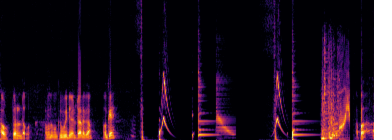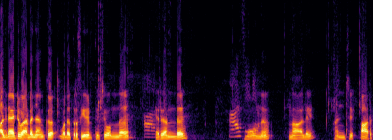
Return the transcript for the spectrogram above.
ഡൗട്ടുകൾ ഉണ്ടാവുക. അപ്പോൾ നമുക്ക് വീഡിയോ ആയിട്ട് നടക്കാം ഓക്കെ? അപ്പോൾ അതിനായിട്ട് വേണ്ട ഞങ്ങൾക്ക് ഇവിടെ എത്ര സീഡ് എടുത്ത് വെച്ച് ഒന്ന് രണ്ട് മൂന്ന് നാല് അഞ്ച് ആറ്.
